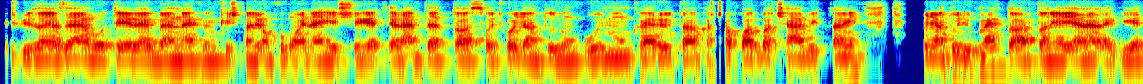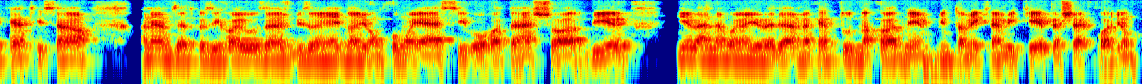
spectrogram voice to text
és bizony az elmúlt években nekünk is nagyon komoly nehézséget jelentett az, hogy hogyan tudunk új munkaerőt a csapatba csábítani, hogyan tudjuk megtartani a jelenlegieket, hiszen a, a nemzetközi hajózás bizony egy nagyon komoly elszívó hatással bír, nyilván nem olyan jövedelmeket tudnak adni, mint amikre mi képesek vagyunk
